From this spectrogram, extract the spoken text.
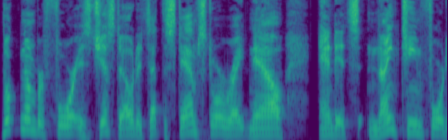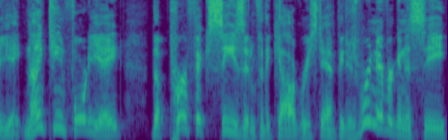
Book number four is just out. It's at the stamp store right now, and it's 1948. 1948 the perfect season for the Calgary Stampeders. We're never going to see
